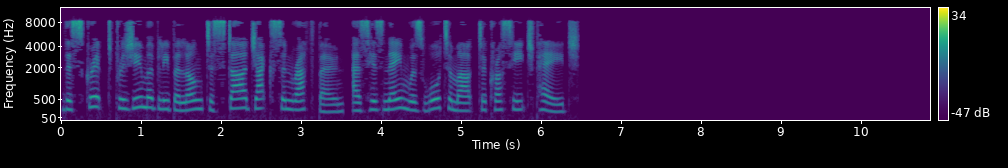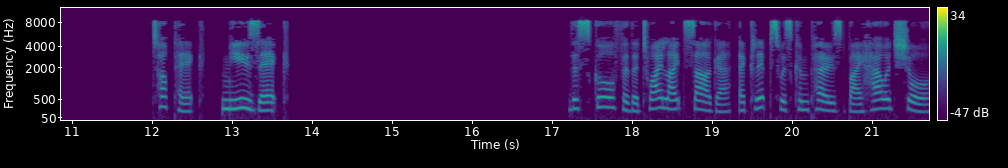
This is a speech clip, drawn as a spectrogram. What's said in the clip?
The script presumably belonged to star Jackson Rathbone, as his name was watermarked across each page. Topic: Music The score for the Twilight Saga, Eclipse was composed by Howard Shore,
